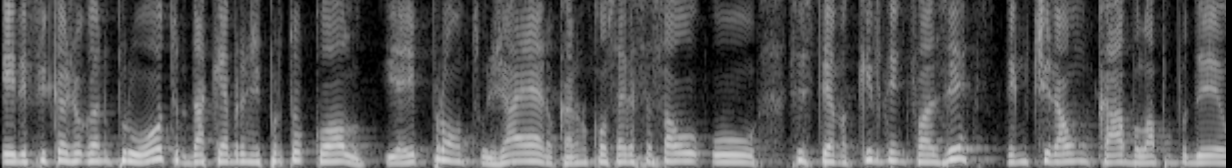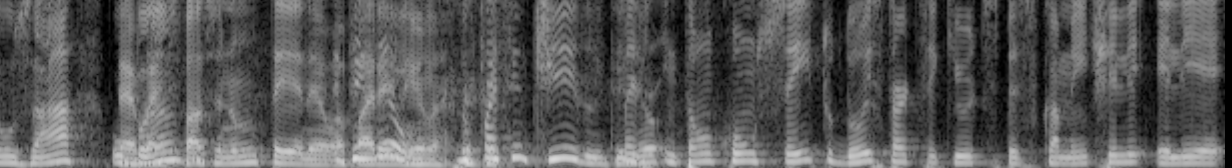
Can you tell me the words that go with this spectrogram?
ele fica jogando pro outro, dá quebra de protocolo. E aí pronto, já era. O cara não consegue acessar o, o sistema. O que ele tem que fazer? Tem que tirar um cabo lá para poder usar o é banco. mais fácil não ter, né? O Entendeu? aparelhinho lá. Não faz sentido, entendeu? Mas então o conceito do Start Security especificamente, ele, ele, é,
